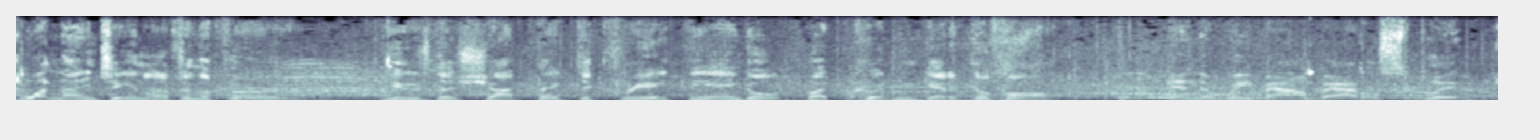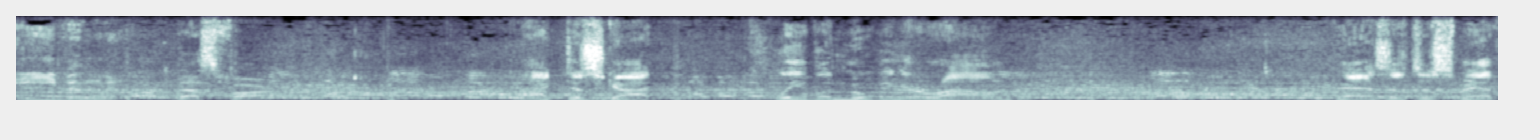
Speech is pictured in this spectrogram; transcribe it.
119 left in the third. Used the shot fake to create the angle, but couldn't get it to fall. And the rebound battle split evenly thus far. Back to Scott. Cleveland moving it around. Passes to Smith.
